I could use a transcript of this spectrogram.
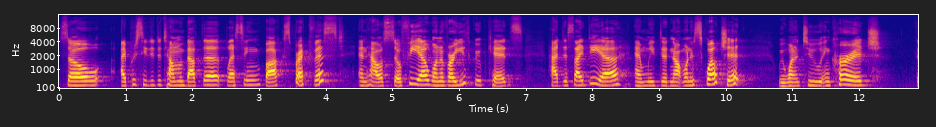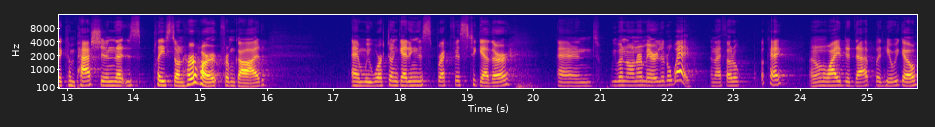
So I proceeded to tell him about the blessing box breakfast and how Sophia, one of our youth group kids, had this idea, and we did not want to squelch it. We wanted to encourage the compassion that is placed on her heart from God. And we worked on getting this breakfast together, and we went on our merry little way. And I thought, oh, okay, I don't know why I did that, but here we go.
